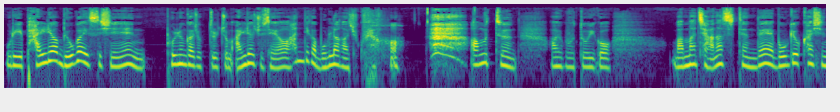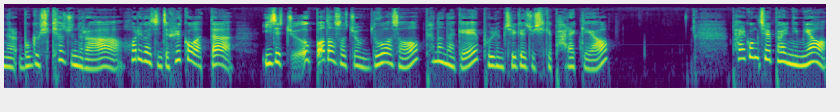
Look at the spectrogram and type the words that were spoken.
우리 반려묘가 있으신 볼륨 가족들 좀 알려주세요. 한디가 몰라가지고요. 아무튼, 아이고, 또 이거 만만치 않았을 텐데, 목욕하시느라, 목욕시켜주느라 허리가 진짜 휠 것 같다. 이제 쭉 뻗어서 좀 누워서 편안하게 볼륨 즐겨주시길 바랄게요. 8078님이요.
